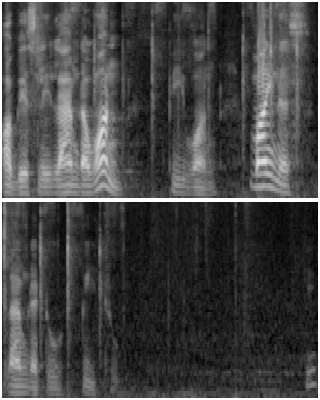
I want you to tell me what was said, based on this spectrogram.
Obviously lambda 1 P1 minus lambda 2 P2 okay.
